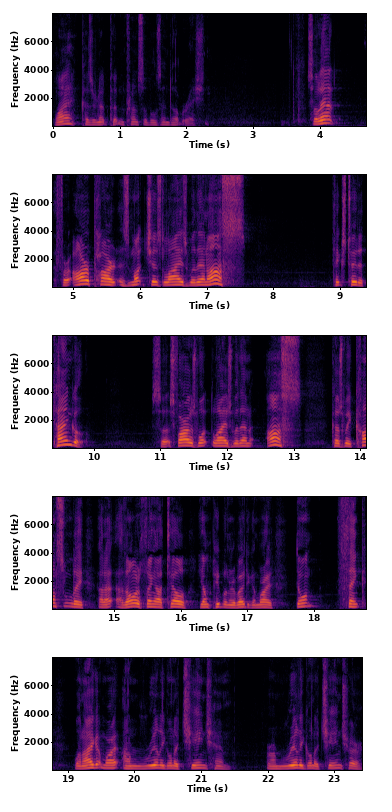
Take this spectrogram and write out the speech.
Why? Because they're not putting principles into operation. So let for our part, as much as lies within us, takes two to tango. So, as far as what lies within us, because we constantly, and another thing I tell young people when they're about to get married, don't think when I get married, I'm really going to change him or I'm really going to change her.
